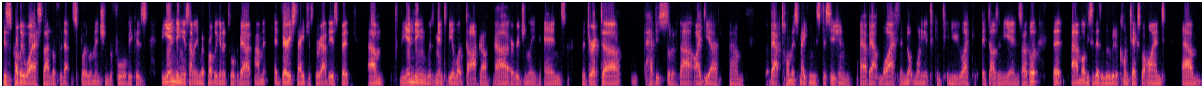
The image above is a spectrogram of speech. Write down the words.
this is probably why I started off with that spoiler mention before because the ending is something we're probably going to talk about um, at, at various stages throughout this, but um, the ending was meant to be a lot darker uh, originally, and the director had this sort of uh, idea um, about Thomas making this decision about life and not wanting it to continue like it does in the end. So I thought that um, obviously there's a little bit of context behind um,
